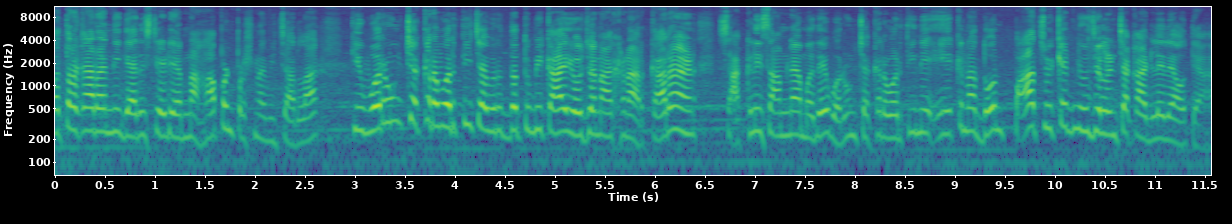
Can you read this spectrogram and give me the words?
पत्रकारांनी गॅरी स्टेड यांना हा पण प्रश्न विचारला की वरुण चक्रवर्तीच्या विरुद्ध तुम्ही काय योजना आखणार? कारण साखळी सामन्यामध्ये वरुण चक्रवर्तीने एक ना दोन पाच विकेट न्यूझीलंडच्या काढलेल्या होत्या.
